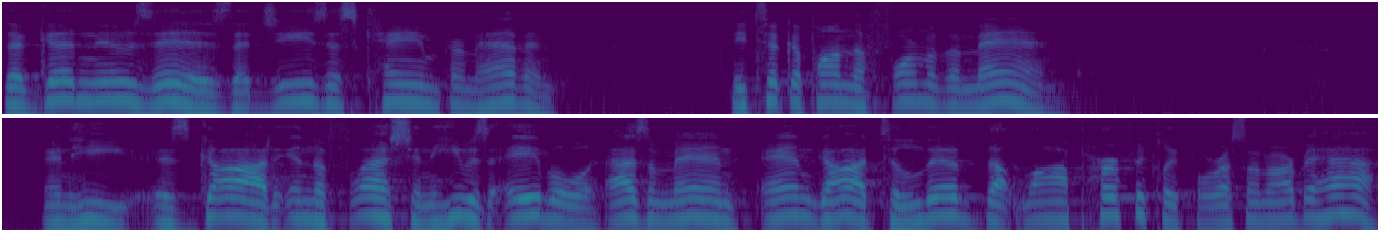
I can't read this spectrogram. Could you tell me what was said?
the good news is that Jesus came from heaven. He took upon the form of a man. And he is God in the flesh, and he was able, as a man and God, to live that law perfectly for us on our behalf.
